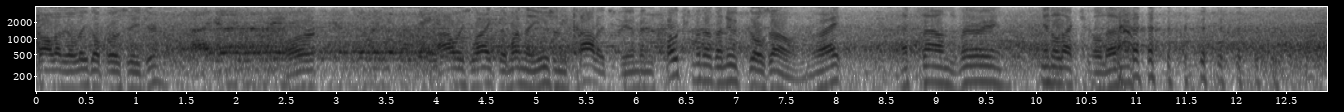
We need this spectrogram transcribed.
Call it illegal procedure. Or I always like the one they use in college, Jim, encroachment of the neutral zone, right? That sounds very intellectual, doesn't it?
